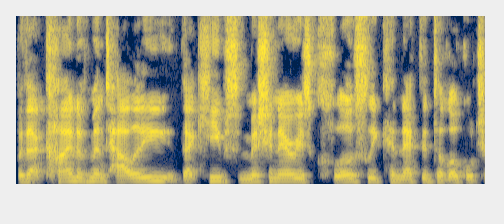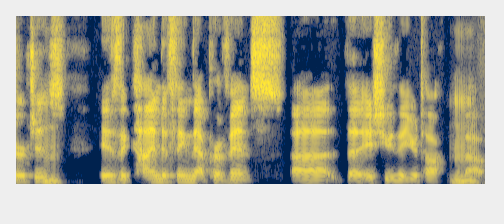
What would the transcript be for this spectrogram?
but that kind of mentality that keeps missionaries closely connected to local churches is the kind of thing that prevents uh, the issue that you're talking Mm. about.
